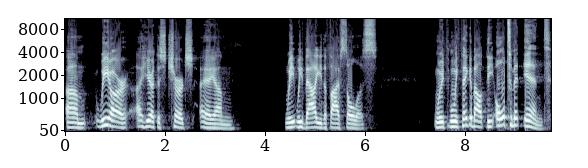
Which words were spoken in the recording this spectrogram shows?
Um, we are uh, here at this church, a, um, we, we value the five solas. When we, when we think about the ultimate end,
